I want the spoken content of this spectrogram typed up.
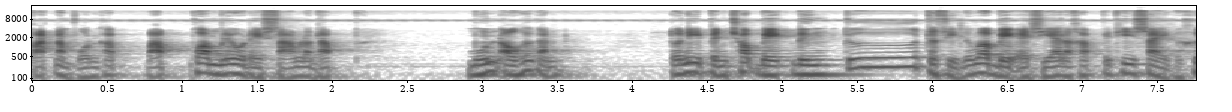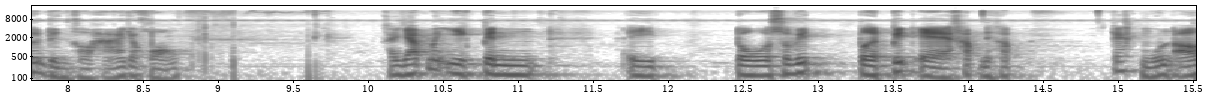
ปัดน้ำฝนครับปรับความเร็วได้สามระดับหมุนเอาคือกัน ตัวนี้เป็นช็อปเบรกดึงจืดจังสิหรือว่าเบรกไอเสียแหละครับวิธีใส่ก็คือดึงเขาหาเจ้าของ ขยับมาอีกเป็นไอโตสวิตเปิดปิดแอร์ครับนี่ครับแก๊กหมุนเอา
